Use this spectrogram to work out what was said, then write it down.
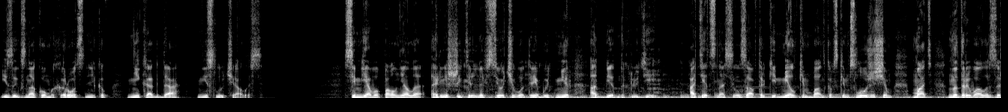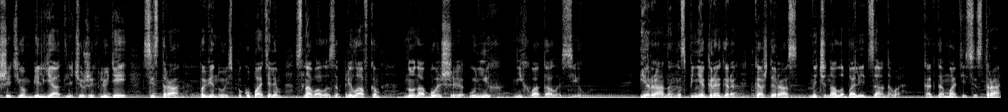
из их знакомых и родственников никогда не случалось. Семья выполняла решительно все, чего требует мир от бедных людей. Отец носил завтраки мелким банковским служащим, мать надрывалась за шитьем белья для чужих людей, сестра, повинуясь покупателям, сновала за прилавком, но на большее у них не хватало сил. И рана на спине Грегора каждый раз начинала болеть заново, когда мать и сестра,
